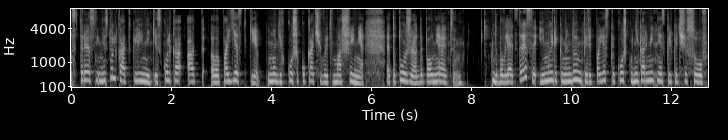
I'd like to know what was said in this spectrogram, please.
стресс не столько от клиники, сколько от э, поездки. Многих кошек укачивает в машине. Это тоже дополняет добавляет стресса, и мы рекомендуем перед поездкой кошку не кормить несколько часов,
